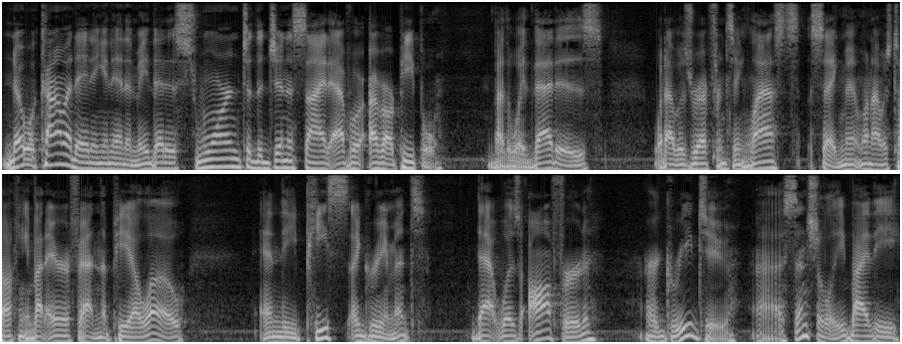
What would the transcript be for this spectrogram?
no accommodating an enemy that is sworn to the genocide of our, of our people. By the way, that is what I was referencing last segment when I was talking about Arafat and the PLO and the peace agreement that was offered or agreed to uh, essentially by the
